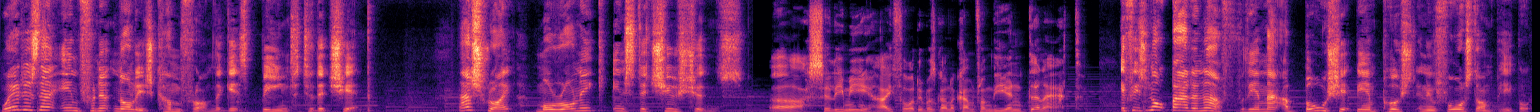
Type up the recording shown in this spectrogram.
Where does that infinite knowledge come from that gets beamed to the chip? That's right, moronic institutions. Ah, silly me, I thought it was going to come from the internet. If it's not bad enough for the amount of bullshit being pushed and enforced on people,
